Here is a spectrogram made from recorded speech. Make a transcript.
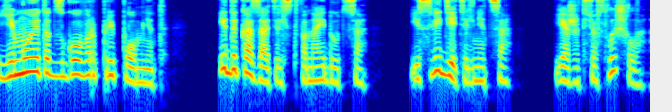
ему этот сговор припомнит. И доказательства найдутся. И свидетельница. Я же все слышала.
